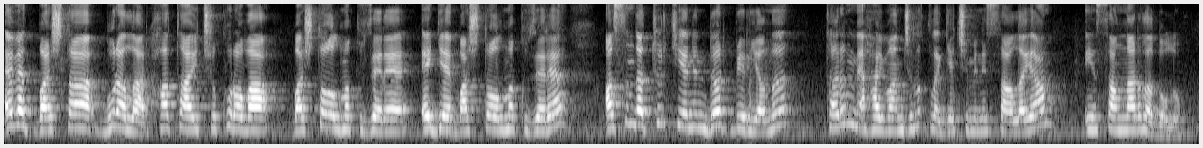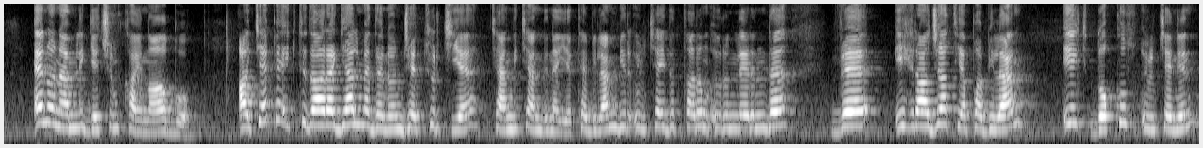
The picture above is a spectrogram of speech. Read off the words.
evet başta buralar Hatay, Çukurova başta olmak üzere, Ege başta olmak üzere aslında Türkiye'nin dört bir yanı tarım ve hayvancılıkla geçimini sağlayan insanlarla dolu. En önemli geçim kaynağı bu. AKP iktidara gelmeden önce Türkiye kendi kendine yetebilen bir ülkeydi tarım ürünlerinde ve ihracat yapabilen ilk 9 ülkenin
